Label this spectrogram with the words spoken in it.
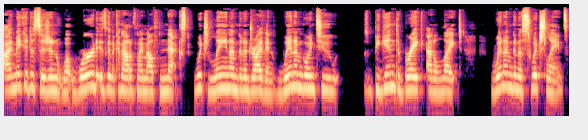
I make a decision what word is going to come out of my mouth next, which lane I'm going to drive in, when I'm going to begin to brake at a light, when I'm going to switch lanes.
